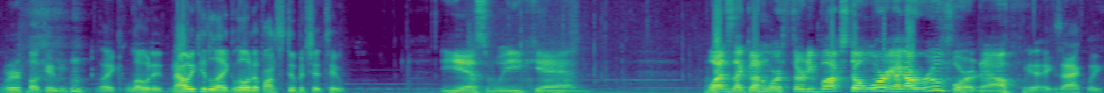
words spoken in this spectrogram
we're fucking like loaded. Now we could like load up on stupid shit too. Yes, we can. What is that gun worth? 30 bucks? Don't worry, I got room for it now. Yeah, exactly.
